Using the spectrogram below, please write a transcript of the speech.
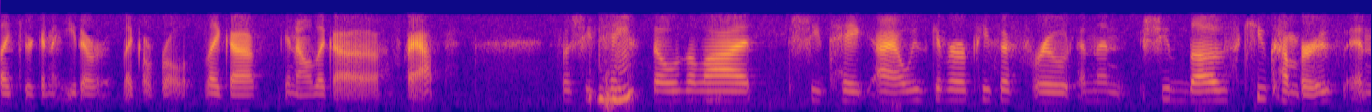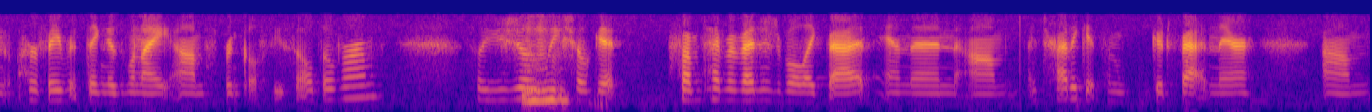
like you're going to eat a like a roll like a, you know, like a wrap. So she mm-hmm. takes those a lot she take I always give her a piece of fruit and then she loves cucumbers and her favorite thing is when I um sprinkle sea salt over them. So usually mm-hmm. she'll get some type of vegetable like that and then um I try to get some good fat in there. Um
